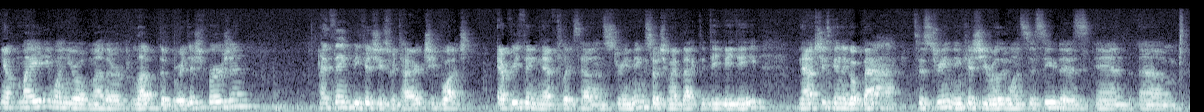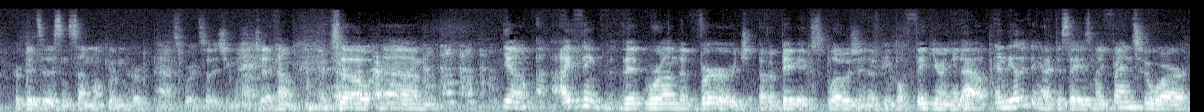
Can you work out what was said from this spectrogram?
you know, my 81-year-old mother loved the British version, I think because she's retired, she'd watched everything Netflix had on streaming, so she went back to DVD. Now she's going to go back to streaming because she really wants to see this, and um, her good citizen son won't give her password so that she can watch it at home. So, um, you know, I think that we're on the verge of a big explosion of people figuring it out. And the other thing I have to say is my friends who are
